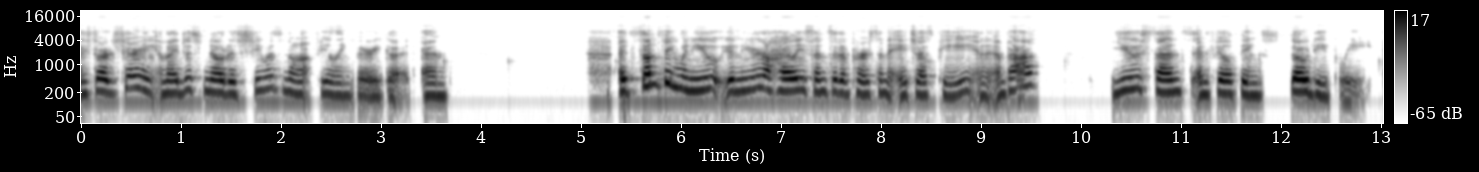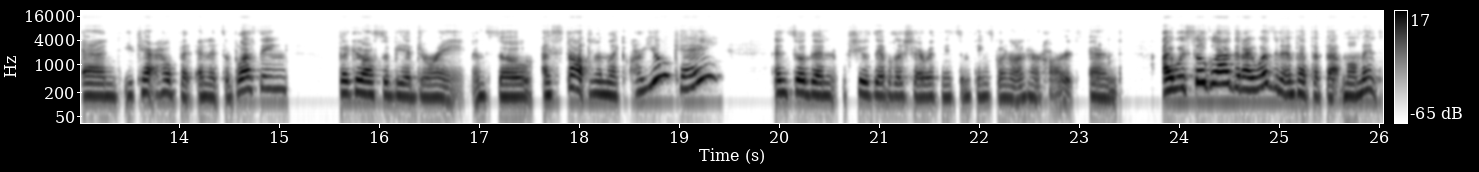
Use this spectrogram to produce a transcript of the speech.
I started sharing and I just noticed she was not feeling very good. And it's something when you when you're a highly sensitive person, an HSP, and an empath, you sense and feel things so deeply and you can't help it. And it's a blessing, but it could also be a drain. And so I stopped and I'm like, Are you okay? And so then she was able to share with me some things going on in her heart. And I was so glad that I was an empath at that moment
